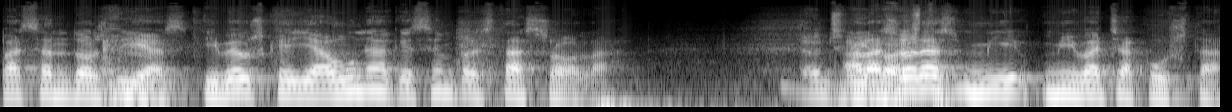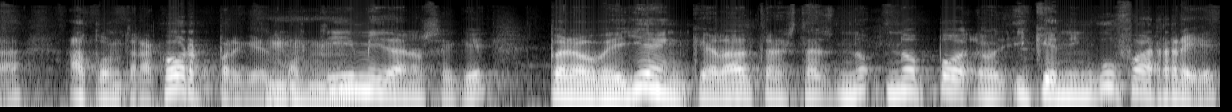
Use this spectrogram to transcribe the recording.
passen dos dies i veus que hi ha una que sempre està sola. Doncs Aleshores m'hi vaig acostar a contracor, perquè és molt Mhm. tímida, no sé què, però veient que l'altre està... No, no pot, I que ningú fa res,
